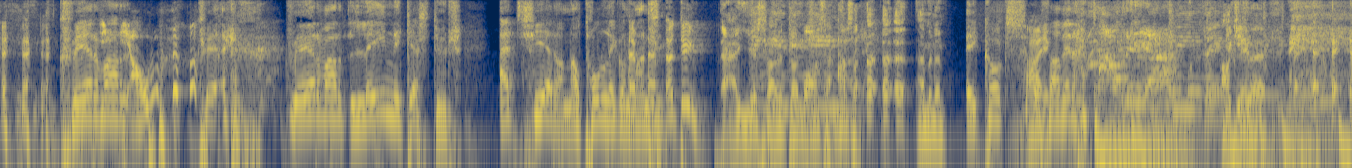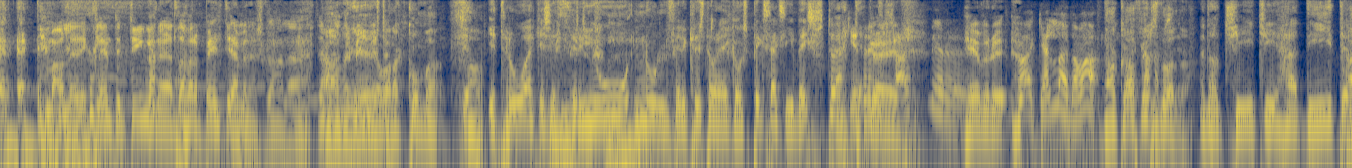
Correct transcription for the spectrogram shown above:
Hver var Já hver, hver var leinigestur Ed Sheeran á tónleikunum hans En, en, ding! Nei, ég sagði þetta Hann sa- Hann sagði uh, uh, uh, Eminem Acox Æ. og það er Hárija Axel sagði Málið er ég glemdi dinginu Ég ætla að fara beint í eminu sko, Þannig að þetta er Þannig náttúrulega mín ég var mistök að koma Já. Ég, trú ekki þessi 3-0 fyrir Kristoffer Acox Big Sexy, veistu ekki Getur ekki Gaur. sagt mér Hefur Hvað gæla þetta var? Já, hvað fyrst það var þetta? Þetta var Gigi Hadid Ah.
